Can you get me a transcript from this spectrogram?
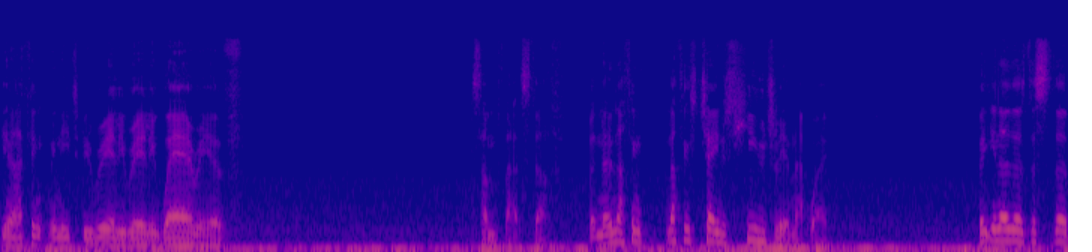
you know, I think we need to be really, really wary of some of that stuff. But no, nothing, nothing's changed hugely in that way. But you know, there's this, the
